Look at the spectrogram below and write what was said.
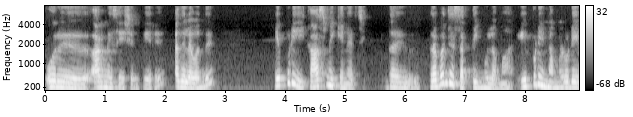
ஒரு ஆர்கனைசேஷன் பேர். அதில் வந்து எப்படி காஸ்மிக் எனர்ஜி இந்த பிரபஞ்ச சக்தி மூலமாக எப்படி நம்மளுடைய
